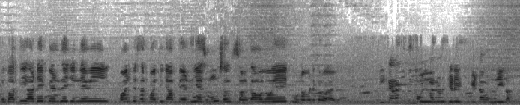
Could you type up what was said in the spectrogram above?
ਤੇ ਬਾਕੀ ਸਾਡੇ ਪਿੰਡ ਦੇ ਜਿੰਨੇ ਵੀ ਪੰਚ ਸਰਪੰਚ ਜਾਂ ਪਿੰਡ ਦੀਆਂ ਸਮੂਹ ਸ- ਸੰਗਤਾਂ ਵੱਲੋਂ ਇਹ ਟੂਰਨਾਮੈਂਟ ਕਰਵਾਇਆ ਜਾ ਰਿਹਾ। ਕੀ ਕਹਿਣਾ ਚਾਹੁੰਦੇ ਨੌਜਵਾਨਾਂ ਨੂੰ ਜਿਹੜੇ ਖੇਡਾਂ ਵੱਲ ਨਹੀਂ ਲੱਗਦੇ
